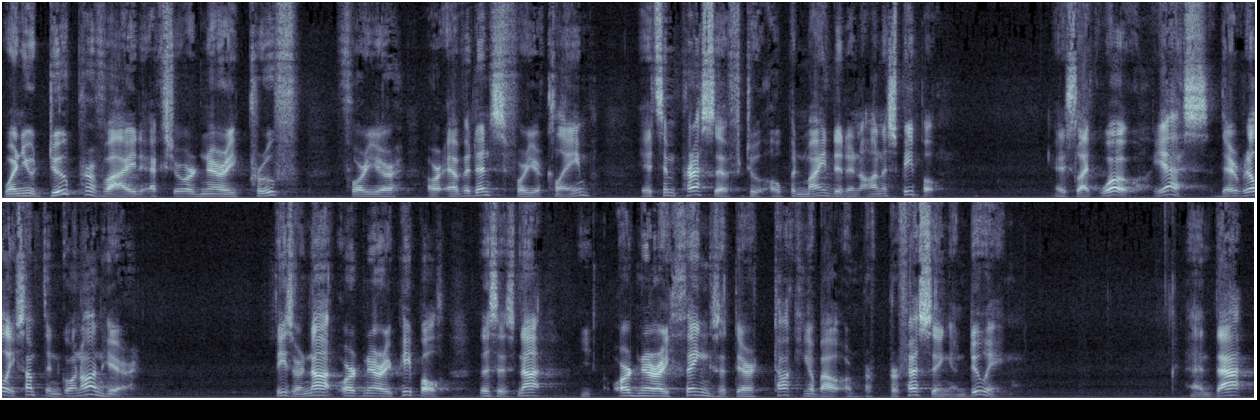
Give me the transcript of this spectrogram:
When you do provide extraordinary proof for your or evidence for your claim, it's impressive to open-minded and honest people. It's like, whoa, yes, there's really something going on here. These are not ordinary people. This is not ordinary things that they're talking about or professing and doing. And that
